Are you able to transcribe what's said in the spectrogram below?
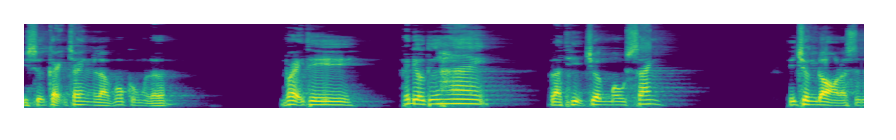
thì sự cạnh tranh là vô cùng lớn. Vậy thì cái điều thứ hai là thị trường màu xanh. Thị trường đỏ là sự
